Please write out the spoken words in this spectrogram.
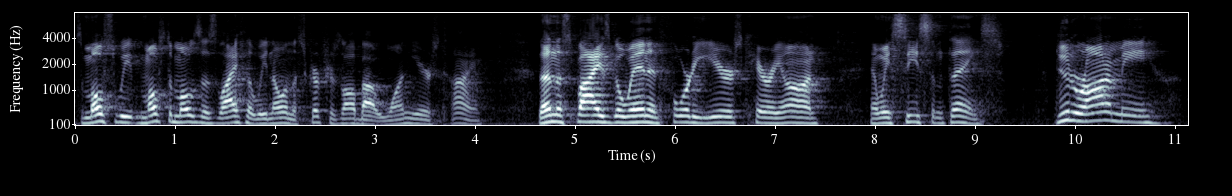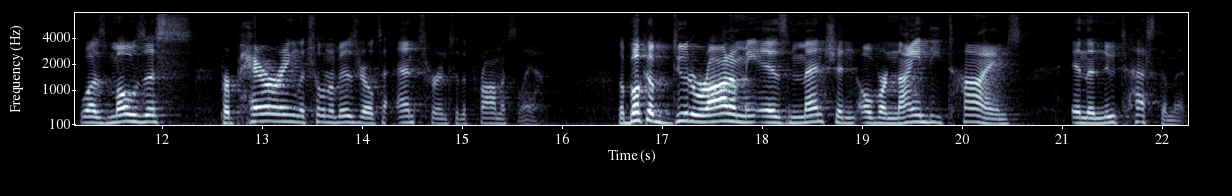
So most, we, most of Moses' life that we know in the scriptures all about one year's time. Then the spies go in and 40 years carry on, and we see some things. Deuteronomy was Moses preparing the children of Israel to enter into the promised land. The book of Deuteronomy is mentioned over 90 times in the New Testament.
